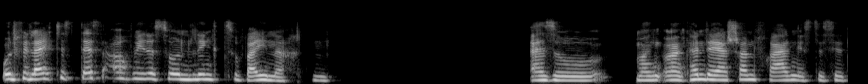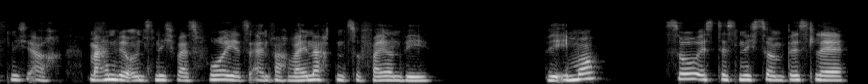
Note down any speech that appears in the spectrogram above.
Und vielleicht ist das auch wieder so ein Link zu Weihnachten. Also, man, man könnte ja schon fragen, ist das jetzt nicht auch, machen wir uns nicht was vor, jetzt einfach Weihnachten zu feiern wie, wie immer? So ist das nicht so ein bisschen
